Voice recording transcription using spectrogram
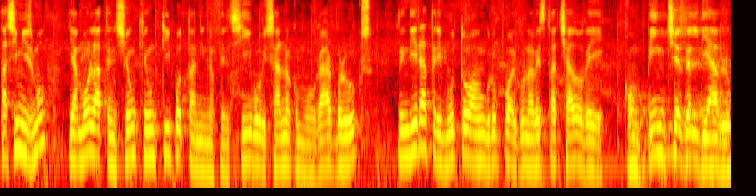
Asimismo, llamó la atención que un tipo tan inofensivo y sano como Gar Brooks rindiera tributo a un grupo alguna vez tachado de compinches del diablo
